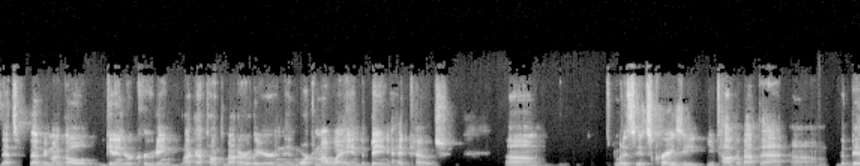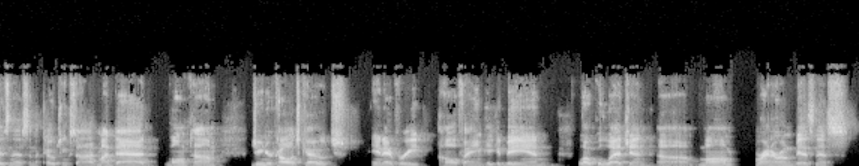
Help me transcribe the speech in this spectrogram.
That's that'd be my goal. Get into recruiting, like I talked about earlier, and then working my way into being a head coach. Um, but it's it's crazy. You talk about that, um, the business and the coaching side. My dad, longtime junior college coach in every Hall of Fame he could be in, local legend. Uh, mom ran her own business.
